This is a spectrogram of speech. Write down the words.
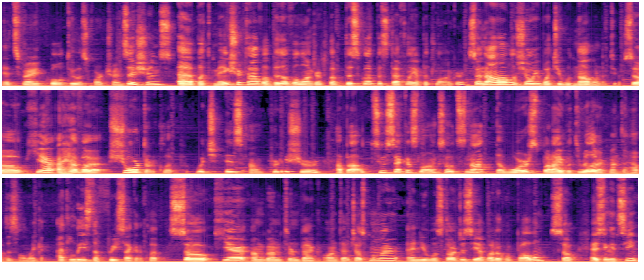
It's very cool to use for transitions, uh, but make sure to have a bit of a longer clip. This clip is definitely a bit longer. So now I will show you what you would not want to do. So here I have a shorter clip which is, I'm pretty sure, about two seconds long. So it's not the worst, but I would really recommend to have this on like at least a three second clip. So here I'm going to turn back on the adjustment layer and you will start to see a bit of a problem. So as you can see,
